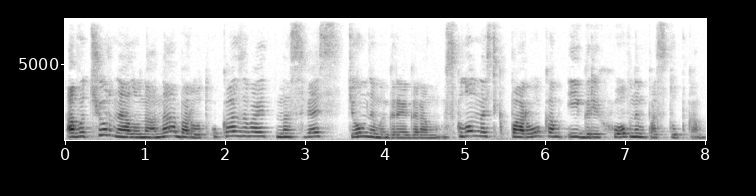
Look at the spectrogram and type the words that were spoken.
А вот черная луна, наоборот, указывает на связь с темным эгрегором, склонность к порокам и греховным поступкам.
